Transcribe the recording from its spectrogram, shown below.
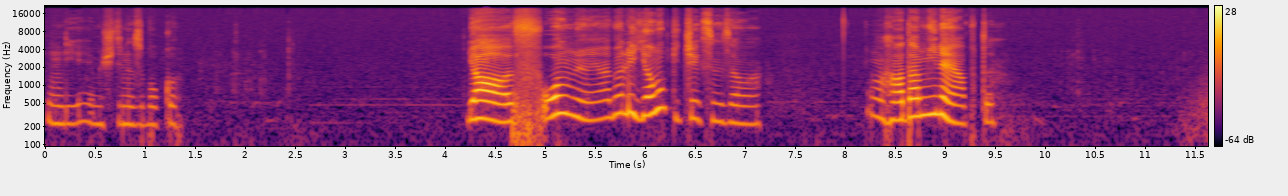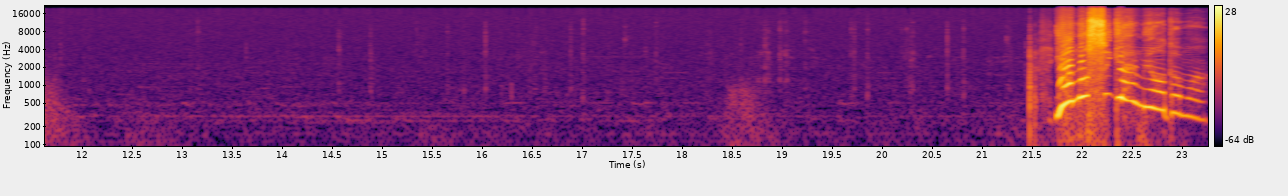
Şimdi yemiştiniz boku. Ya öf, olmuyor ya. Böyle yamuk gideceksiniz ama. Adam yine yaptı. Ya gelmiyor adama?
